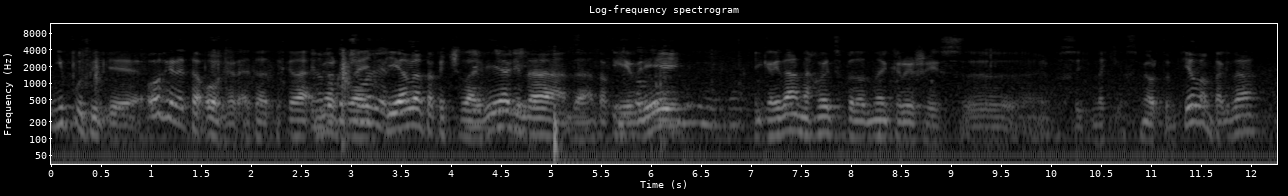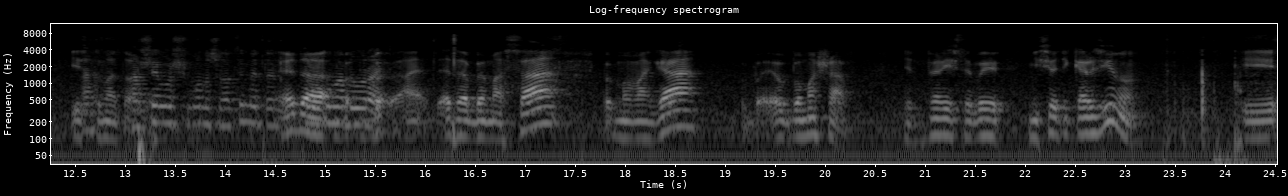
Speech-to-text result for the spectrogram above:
Не путайте. Огер это огер. Это когда Это только мертвое человек. тело, только человек, Еврей. да, да, только еврей. И когда находится под одной крышей с, э, с, с мертвым телом, тогда есть туматор. А Шева Шмона Шарацим это, Это, тума б- деурайта. б- а, это Бамаса, Мамага, Б- Бамашав. И, например, если вы несете корзину, и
